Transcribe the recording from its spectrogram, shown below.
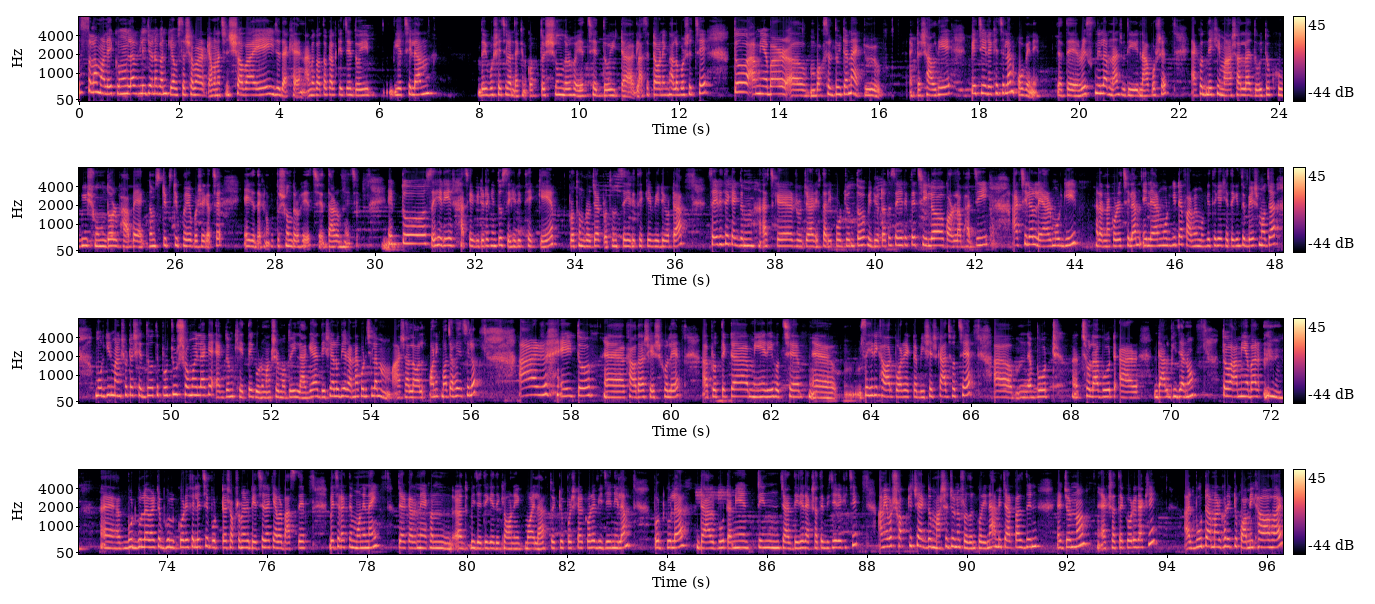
আসসালামু আলাইকুম লাভলি জনগণ, কি অবস্থা সবার? কেমন আছেন সবাই? এই যে দেখেন, আমি গতকালকে যে দই দিয়েছিলাম, দই বসিয়েছিলাম, দেখেন কত সুন্দর হয়েছে দইটা। গ্লাসেরটা অনেক ভালো বসেছে। তো আমি আবার বক্সের দইটা না একটু, একটা শাল দিয়ে পেঁচিয়ে রেখেছিলাম ওভেনে। যাতে রিস্ক নিলাম না যদি না বসে। এখন দেখি মাশাল্লাহ দই তো খুবই সুন্দরভাবে একদম স্টিপ স্টিপ হয়ে বসে গেছে। এই যে দেখেন কত সুন্দর হয়েছে, দারুণ হয়েছে। তো সেহেরির আজকের ভিডিওটা কিন্তু সেহেরি থেকে, প্রথম রোজার প্রথম সেহেরি থেকে ভিডিওটা। সেহেরি থেকে একদম আজকের রোজার ইফতারি পর্যন্ত ভিডিওটা তো সেহেরিতে ছিল, করলা ভাজি আর ছিল লেয়ার মুরগি। রান্না করেছিলাম। এই লেয়ার মুরগিটা ফার্মের মুরগি থেকে খেতে কিন্তু বেশ মজা। মুরগির মাংসটা সেদ্ধ হতে প্রচুর সময় লাগে, একদম খেতে গরু মাংসের মতোই লাগে। আর দেশি আলু দিয়ে রান্না করেছিলাম আশাল্লাহ অনেক মজা হয়েছিল। আর এই তো খাওয়া দাওয়া শেষ হলে প্রত্যেকটা মেয়েরই হচ্ছে সেহেরি খাওয়ার পরে একটা বিশেষ কাজ হচ্ছে বুট, ছোলা বুট আর ডাল ভিজানো। তো আমি আবার বুটগুলো আবার একটা ভুল করে ফেলেছি। বুটটা সবসময় আমি বেছে রাখি, আবার বাঁচতে, বেছে রাখতে মনে নাই। যার কারণে এখন ভিজাইতে গিয়ে দেখি অনেক ময়লা। তো একটু পরিষ্কার করে ভিজিয়ে নিলাম। বুটগুলা, ডাল, বুট আমি তিন, চার দিনের একসাথে ভিজিয়ে রেখেছি। আমি আবার সব কিছু একদম মাসের জন্য ফ্রোজেন করি না। আমি চার, পাঁচ দিন এর জন্য একসাথে করে রাখি। আর বুট আমার ঘরে একটু কমই খাওয়া হয়।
